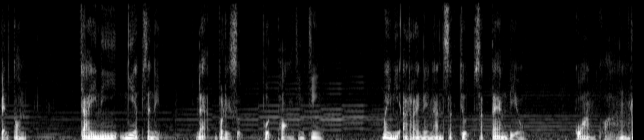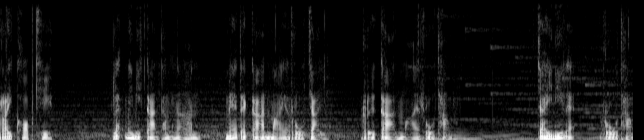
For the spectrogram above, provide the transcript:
เป็นต้น ใจนี้เงียบสนิทและบริสุทธิ์ผุดผ่องจริง ๆ ไม่มีอะไรในนั้นสักจุดสักแต้มเดียว กว้างขวางไร้ขอบเขต และไม่มีการทำงาน แม้แต่การหมายรู้ใจ หรือการหมายรู้ธรรม ใจนี้แหละ รู้ธรรม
